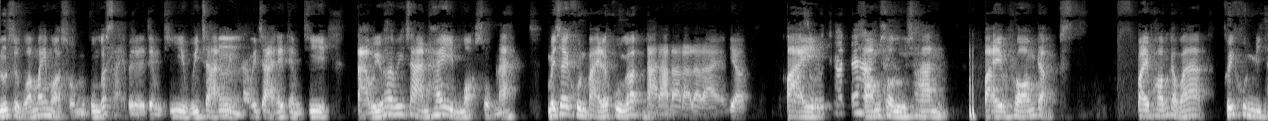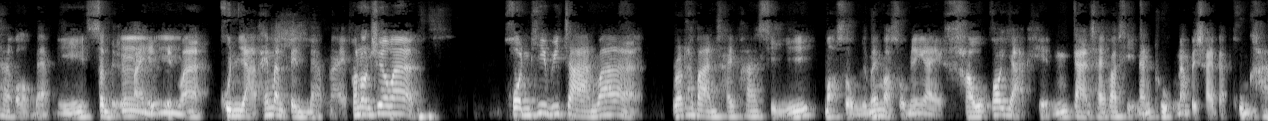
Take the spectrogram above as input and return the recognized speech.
รู้สึกว่าไม่เหมาะสมคุณก็ใส่ไปเลยเต็มที่วิจารณ์วิพากษ์วิจารณ์ให้เต็มที่ แต่วิพากษ์วิจารณ์ให้เหมาะสมนะ ไม่ใช่คุณไปแล้วคุณก็ด่าด่าด่าด่าด่าอย่างเดียว ไปพร้อม solution ไปพร้อมกับ ไปพร้อมกับว่าเฮ้ยคุณมีทางออกแบบนี้เสนอไปให้เห็นว่า คุณอยากให้มันเป็นแบบไหน เพราะนนเชื่อว่า คนที่วิจารณ์ว่า รัฐบาลใช้ภาษีเหมาะสมหรือไม่เหมาะสมยังไงเขาก็อยากเห็นการใช้ภาษีนั้นถูกนำไปใช้แบบคุ้มค่า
